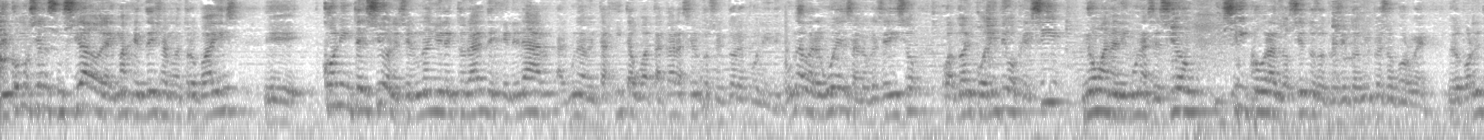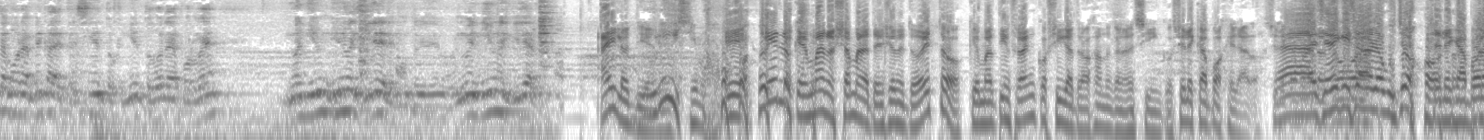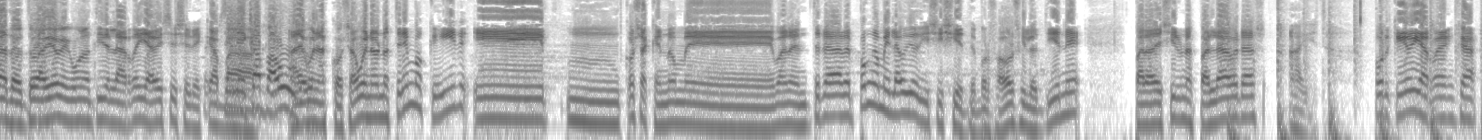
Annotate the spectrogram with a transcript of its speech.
de cómo se ha ensuciado la imagen de ella en nuestro país eh, con intenciones en un año electoral de generar alguna ventajita o atacar a ciertos sectores políticos. Una vergüenza lo que se hizo cuando hay políticos que sí no van a ninguna sesión y sí cobran 200 o 300 mil pesos por mes. Los deportistas cobran beca de 300, 500 dólares por mes. No es ni un, ni un alquiler en Montevideo, no es ni un alquiler. Ahí lo tiene. Durísimo. Eh, ¿Qué es lo que más nos llama la atención de todo esto? Que Martín Franco siga trabajando con el 5. Se le escapó a Gerardo. Se, ah, se ve que eso no lo escuchó. Se le escapó la tortuga. Vio que como uno tira la rey a veces se le escapa, se le escapa uno. algunas cosas. Bueno, nos tenemos que ir. Eh, mm, cosas que no me van a entrar. Póngame el audio 17, por favor, si lo tiene. Para decir unas palabras. Ahí está. Porque hoy arranca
